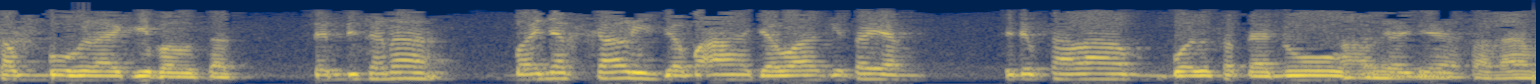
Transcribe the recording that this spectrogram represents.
sembuh lagi Pak Ustadz. Dan di sana banyak sekali jamaah-jamaah kita yang titip salam buat Ustadz Danu katanya. Waalaikumsalam.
